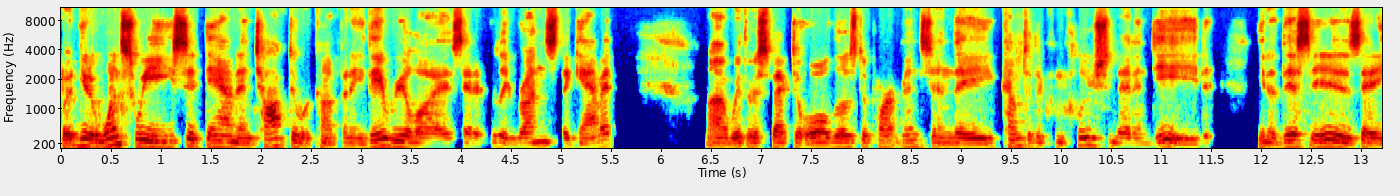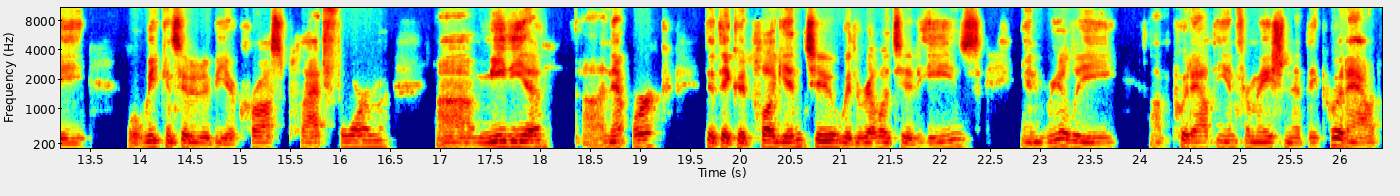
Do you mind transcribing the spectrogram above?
But you know, once we sit down and talk to a company, they realize that it really runs the gamut uh, with respect to all those departments, and they come to the conclusion that indeed, you know, this is a what we consider to be a cross-platform uh, media uh, network that they could plug into with relative ease and really uh, put out the information that they put out,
